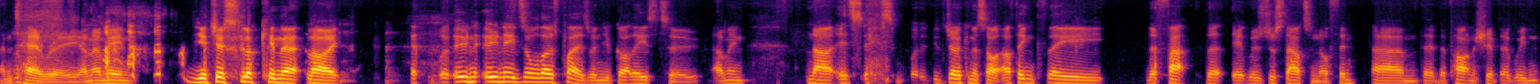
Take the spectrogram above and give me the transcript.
and Terry, and I mean, you're just looking at like who, who needs all those players when you've got these two? I mean, no, it's, it's joking aside. I think the the fact that it was just out of nothing, um, the the partnership that we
